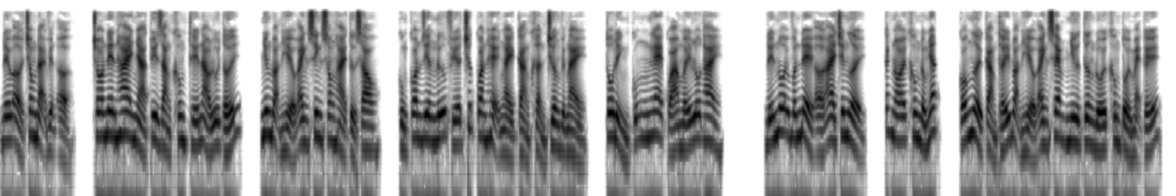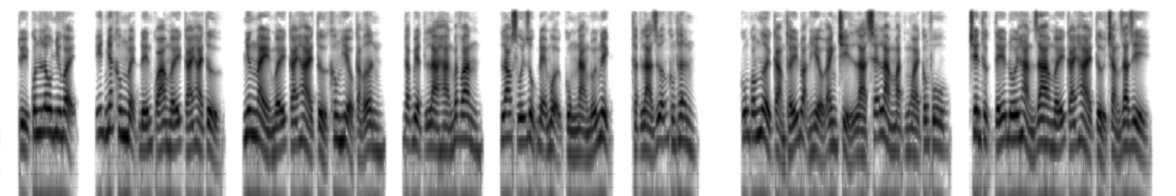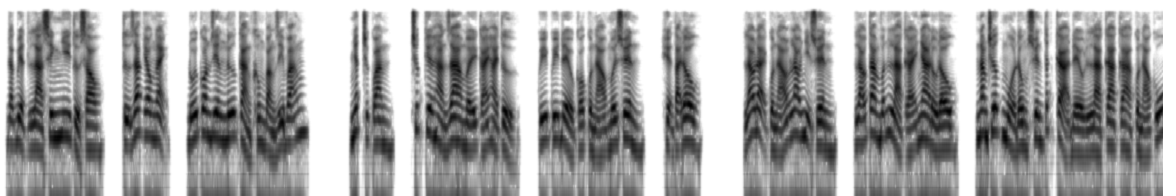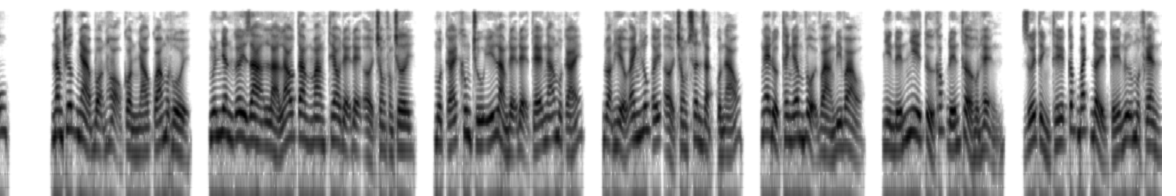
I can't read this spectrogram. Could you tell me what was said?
Đều ở trong đại viện ở, cho nên hai nhà tuy rằng không thế nào lui tới, nhưng đoạn hiểu anh sinh song hài từ sau, cùng con riêng nữ phía trước quan hệ ngày càng khẩn trương việc này, Tô Đình cũng nghe quá mấy lỗ thai. Đến nỗi vấn đề ở ai trên người, cách nói không đồng nhất, có người cảm thấy đoạn hiểu anh xem như tương đối không tồi mẹ kế, tùy quân lâu như vậy, ít nhất không mệt đến quá mấy cái hài tử, nhưng này mấy cái hài tử không hiểu cảm ơn, đặc biệt là Hàn Bắc Văn, lao suối dục đệ muội cùng nàng đối nghịch, thật là dưỡng không thân. Cũng có người cảm thấy đoạn hiểu anh chỉ là sẽ làm mặt ngoài công phu, trên thực tế đối hàn ra mấy cái hài tử chẳng ra gì, đặc biệt là sinh nhi từ sau, tự giác eo ngạnh, đối con riêng nữ càng không bằng dĩ vãng. Nhất trực quan, trước kia hàn ra mấy cái hài tử, quý quý đều có quần áo mới xuyên, hiện tại đâu? Lão đại quần áo lao nhị xuyên, lão tam vẫn là cái nha đầu đâu, năm trước mùa đông xuyên tất cả đều là ca ca quần áo cũ. Năm trước nhà bọn họ còn nháo quá một hồi, nguyên nhân gây ra là lão tam mang theo đệ đệ ở trong phòng chơi, một cái không chú ý làm đệ đệ té ngã một cái, đoạn hiểu anh lúc ấy ở trong sân giặt quần áo, nghe được thanh âm vội vàng đi vào, nhìn đến nhi tử khóc đến thở hổn hển, dưới tình thế cấp bách đẩy kế nữ một phen.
